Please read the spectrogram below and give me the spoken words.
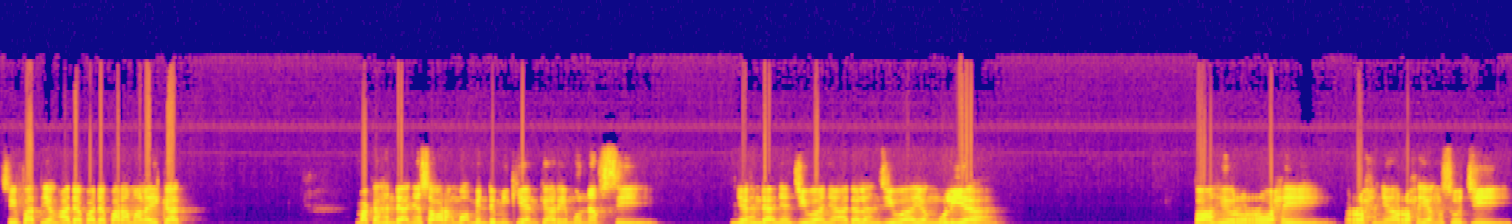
Sifat yang ada pada para malaikat. Maka hendaknya seorang mukmin demikian karimun nafsi. Ya hendaknya jiwanya adalah jiwa yang mulia tahirur ruhi, ruhnya ruh yang suci.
